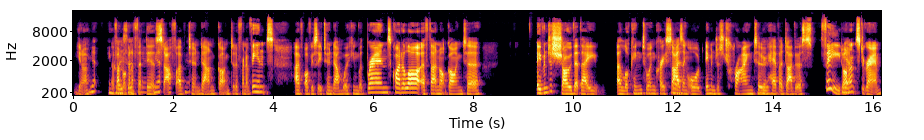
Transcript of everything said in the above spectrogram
you know Yeah. if I'm not going to fit their Yeah. stuff. I've Yeah. turned down going to different events. I've obviously turned down working with brands quite a lot if they're not going to even just show that they are looking to increase Yeah. sizing or even just trying to Yeah. have a diverse feed on Instagram.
